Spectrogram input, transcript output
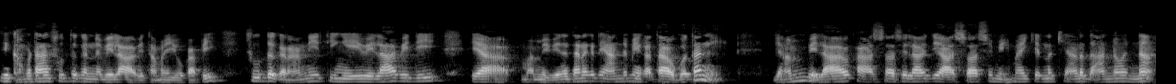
ඉතින් කමඨාන් සුද්ධ කරන වෙලාවේ තමයි යෝක අපි සුද්ධ කරන්නේ. ඉතින් ඒ වෙලාවේදී එයා මම වෙන තැනකට යන්න මේ කතාව ගොතන්නේ. යම් වෙලාවක ආස්වාස වෙලාවේදී ආස්වාසය මෙහිමයි කියන කියන දාන්නව නා.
